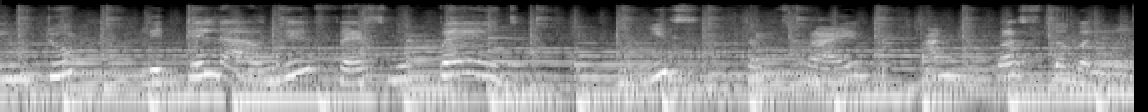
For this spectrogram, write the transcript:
Into to Little Angel Facebook page. Please subscribe and press the bell.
